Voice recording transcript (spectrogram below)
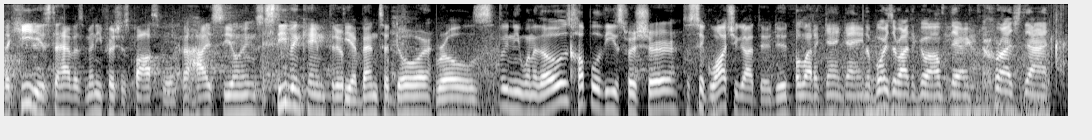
The key is to have as many fish as possible. The high ceilings. Steven came through. The Aventador rolls. We need one of those. Couple of these for sure. It's a sick watch you got there, dude. A lot of gang gang. The boys are about to go out there and crush that.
